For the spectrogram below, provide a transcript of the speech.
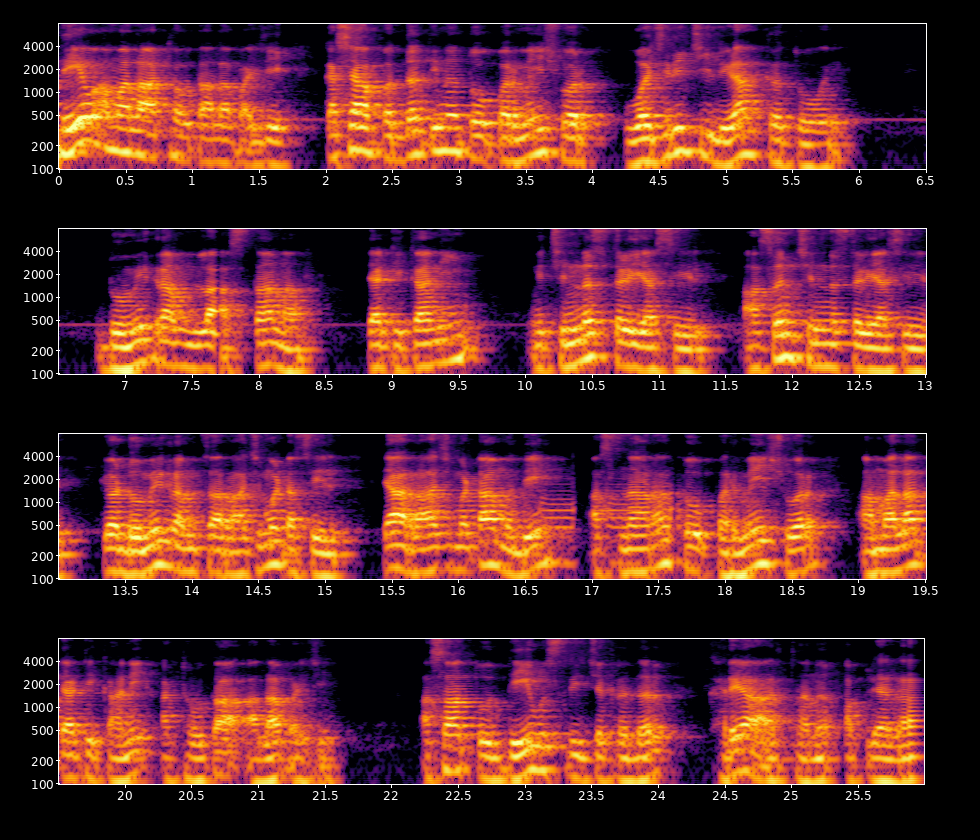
देव आम्हाला आठवता आला पाहिजे. कशा पद्धतीनं तो परमेश्वर वज्रीची लीळा करतोय. धोमीग्रामला असताना त्या ठिकाणी छिन्नस्थळी असेल आसन छिन्नस्थळी असेल किंवा डोमेग्रामचा राजमठ असेल त्या राजमठामध्ये असणारा तो परमेश्वर आम्हाला त्या ठिकाणी आठवता आला पाहिजे. असा तो देव श्री चक्रधर खऱ्या अर्थानं आपल्याला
